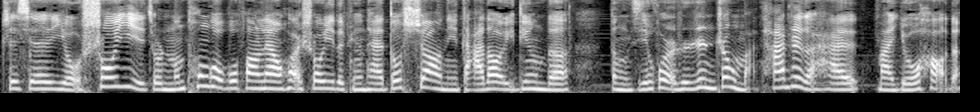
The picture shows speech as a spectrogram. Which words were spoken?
这些有收益，就是能通过播放量换收益的平台，都需要你达到一定的等级或者是认证吧。它这个还蛮友好的。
